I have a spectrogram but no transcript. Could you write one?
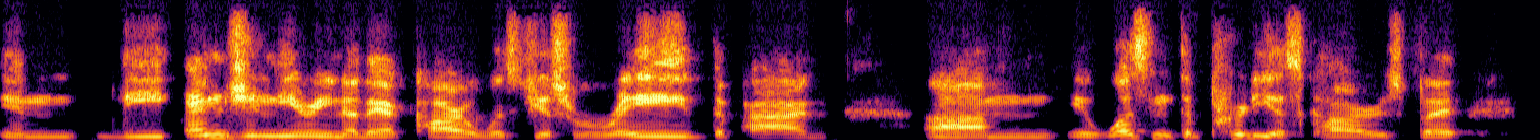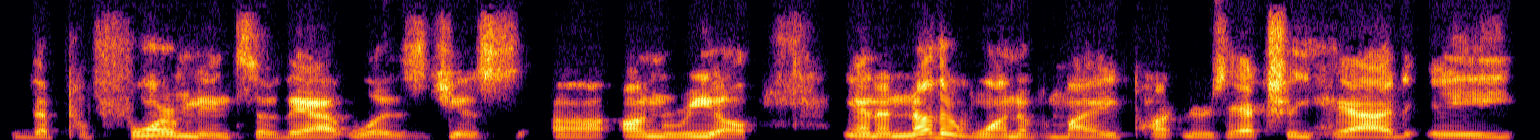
And the engineering of that car was just raved upon. Um, it wasn't the prettiest cars, but the performance of that was just uh, unreal. And another one of my partners actually had a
